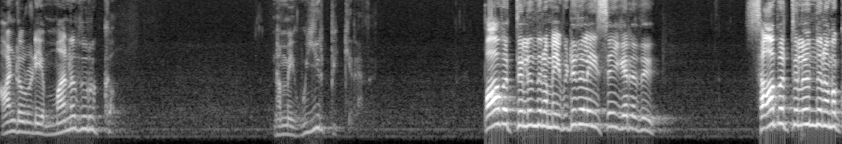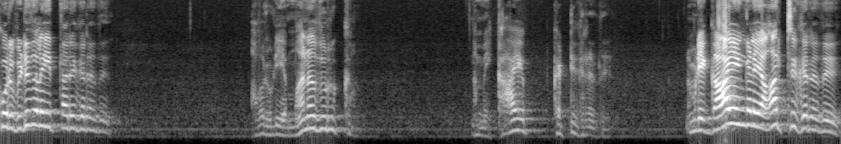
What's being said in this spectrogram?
ஆண்டவருடைய மனதுருக்கம் நம்மை உயிர்ப்பிக்கிறார் பாவத்திலிருந்து நம்மை விடுதலை செய்கிறது. சாபத்திலிருந்து நமக்கு ஒரு விடுதலை தருகிறது. அவருடைய மனதுருக்கம் நம்மை காய கட்டுகிறது. நம்முடைய காயங்களை ஆற்றுகிறது.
